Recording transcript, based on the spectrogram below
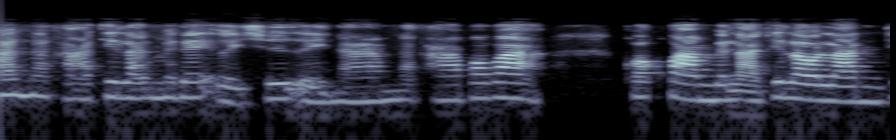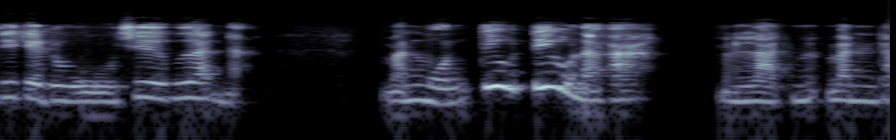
ท่านนะคะ ที่รันไม่ได้เอ่ยชื่อเอ่ยนามนะคะ เพราะว่าข้อความเวลาที่เรารันที่จะดูชื่อเพื่อนน่ะ มันหมุนติ้วติ้วๆนะคะ มันรัดมันท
